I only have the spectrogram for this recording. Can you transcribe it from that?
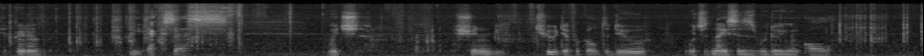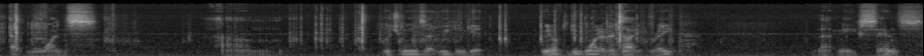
get rid of the excess which shouldn't be too difficult to do. Which is nice is we're doing them all at once. Um, which means that we can get we don't have to do one at a time right? That makes sense.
